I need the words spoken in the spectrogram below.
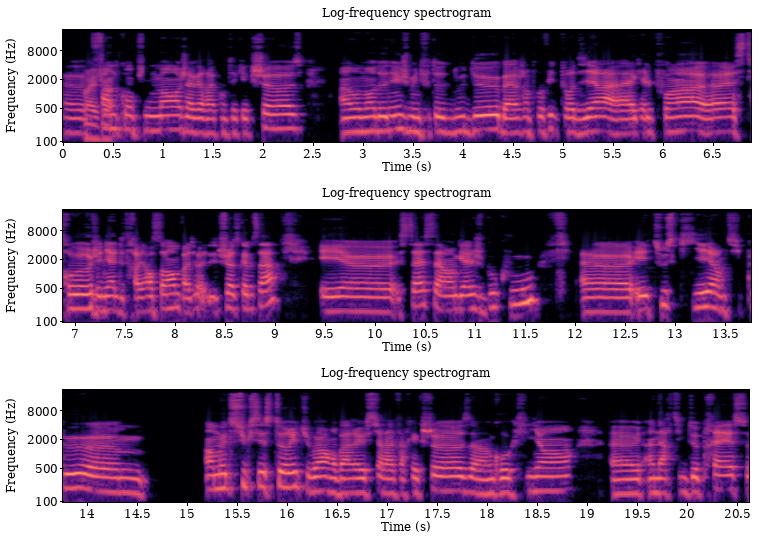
fin de confinement, j'avais raconté quelque chose, à un moment donné, je mets une photo de nous deux, bah, j'en profite pour dire à quel point euh, c'est trop génial de travailler ensemble, tu vois, des choses comme ça. Et euh, ça, ça engage beaucoup. Euh, et tout ce qui est un petit peu euh, en mode success story, tu vois, on va réussir à faire quelque chose, un gros client, euh, un article de presse,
